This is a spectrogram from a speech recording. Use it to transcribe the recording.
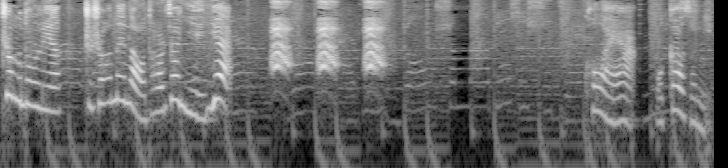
这么多年，只知道那老头叫爷爷。空娃呀，我告诉你，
